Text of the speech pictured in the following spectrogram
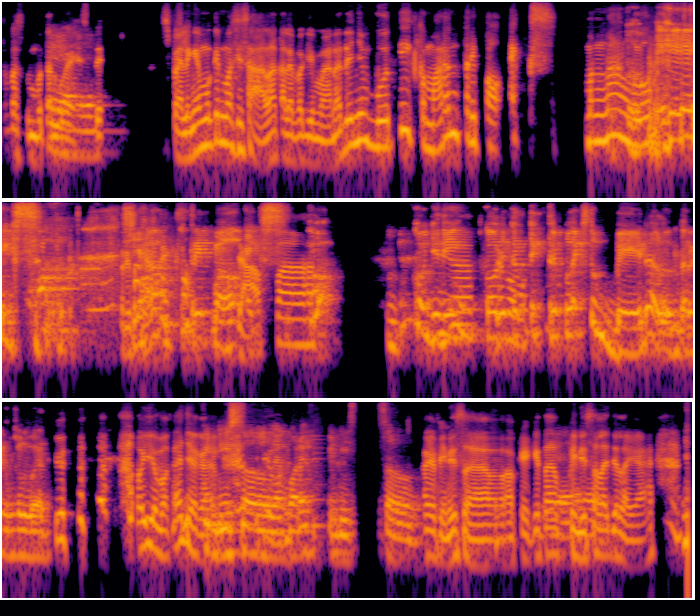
Itu pas jemputan gue Iya, SD. Spellingnya mungkin masih salah kali bagaimana. Dia nyebut, ih kemarin triple X menang loh. X. Triple Siapa? X. Triple X. Siapa? Kok, kok jadi Iya, kalau diketik triple X tuh beda loh ntar yang keluar. Oh iya makanya kan. Vin Diesel yang keluarnya Vin Diesel Oh ya Vin Diesel. Oke kita Iya. Vin Diesel aja lah ya.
